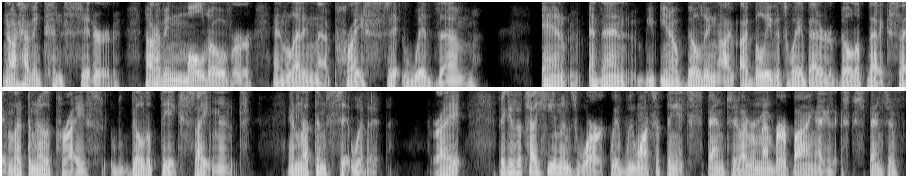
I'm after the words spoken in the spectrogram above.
Not having considered, not having mulled over and letting that price sit with them. And, and then, you know, building, I, I believe it's way better to build up that excitement, let them know the price, build up the excitement and let them sit with it, right? Because that's how humans work. We, we want something expensive. I remember buying like expensive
